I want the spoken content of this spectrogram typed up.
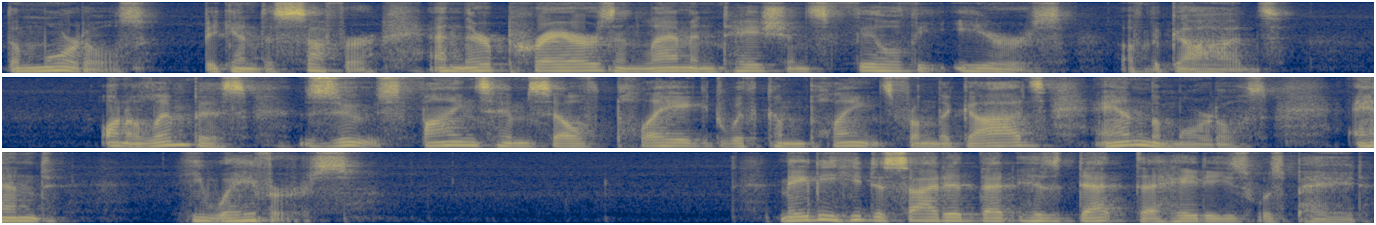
the mortals begin to suffer, and their prayers and lamentations fill the ears of the gods. On Olympus, Zeus finds himself plagued with complaints from the gods and the mortals, and he wavers. Maybe he decided that his debt to Hades was paid.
